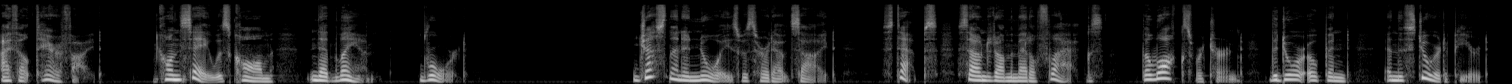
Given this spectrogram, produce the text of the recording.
I felt terrified. Conseil was calm. Ned Land roared. Just then a noise was heard outside. Steps sounded on the metal flags. The locks were turned, the door opened, and the steward appeared.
